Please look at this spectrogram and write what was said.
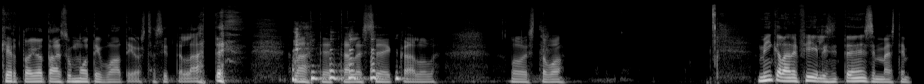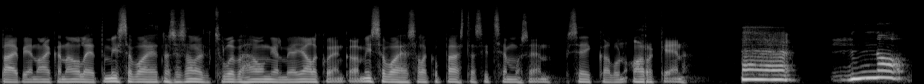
Kertoo jotain sun motivaatiosta sitten lähteä, lähteä tälle seikkailulle. Loistavaa. Minkälainen fiilis sitten ensimmäisten päivien aikana oli, että missä vaiheessa, no sä sanoit, että sulla oli vähän ongelmia jalkojen kanssa, missä vaiheessa alkoi päästä sitten semmoiseen seikkailun arkeen? Öö, no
